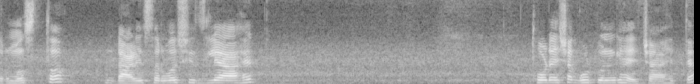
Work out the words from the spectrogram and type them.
तर मस्त डाळी सर्व शिजल्या आहेत. थोड्याशा घोटून घ्यायच्या आहेत त्या.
